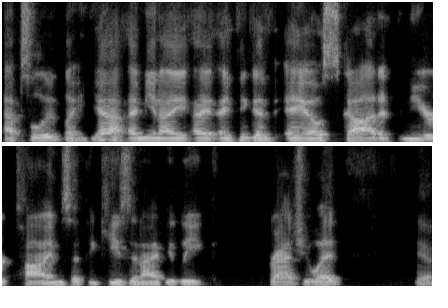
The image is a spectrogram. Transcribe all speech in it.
Absolutely. Yeah i mean I, I i think of ao scott at the new york times. I think he's an ivy league graduate. Yeah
